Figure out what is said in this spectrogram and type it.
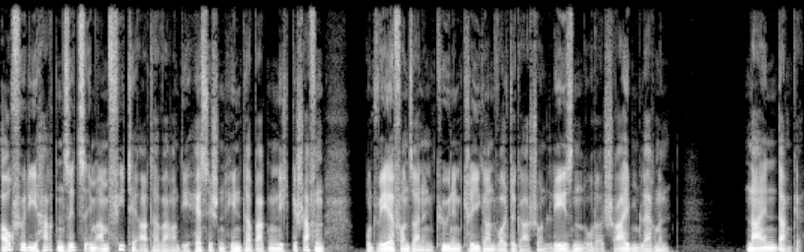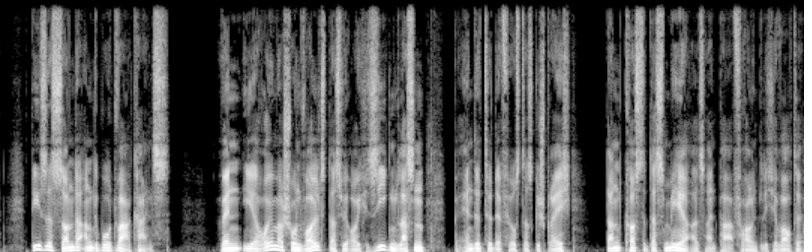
Auch für die harten Sitze im Amphitheater waren die hessischen Hinterbacken nicht geschaffen, und wer von seinen kühnen Kriegern wollte gar schon lesen oder schreiben lernen? Nein, danke. Dieses Sonderangebot war keins. Wenn ihr Römer schon wollt, dass wir euch siegen lassen, beendete der Fürst das Gespräch, dann kostet das mehr als ein paar freundliche Worte.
